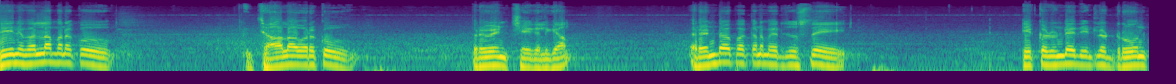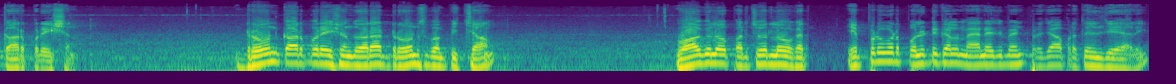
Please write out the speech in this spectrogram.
దీనివల్ల మనకు చాలా వరకు ప్రివెంట్ చేయగలిగాం. రెండో పక్కన మీరు చూస్తే ఇక్కడుండే దీంట్లో డ్రోన్ కార్పొరేషన్. డ్రోన్ కార్పొరేషన్ ద్వారా డ్రోన్స్ పంపించాం. వాగులో పరచూరులో ఒక ఎప్పుడు కూడా పొలిటికల్ మేనేజ్మెంట్ ప్రజాప్రతినిధులు చేయాలి.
